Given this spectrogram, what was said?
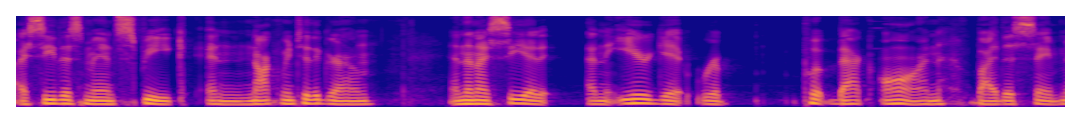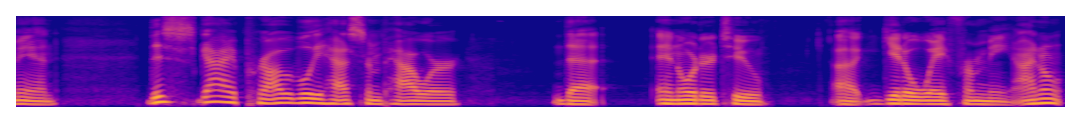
I see this man speak and knock me to the ground, and then I see a, an ear get re- put back on by this same man. This guy probably has some power that in order to uh, get away from me. I don't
